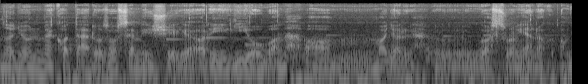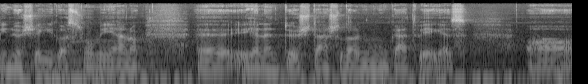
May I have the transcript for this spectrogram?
nagyon meghatározó személyisége a régióban a magyar gasztronómiának, a minőségi gasztronómiának jelentős társadalmi munkát végez a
